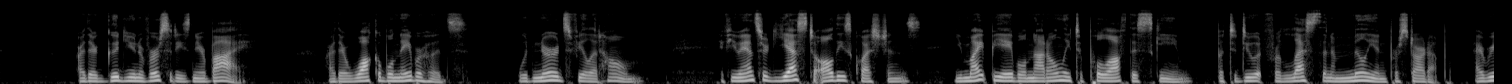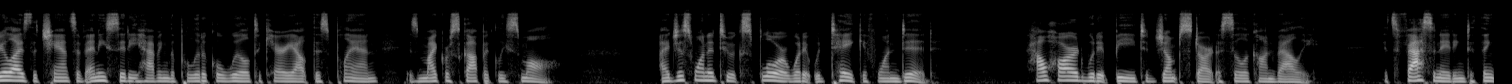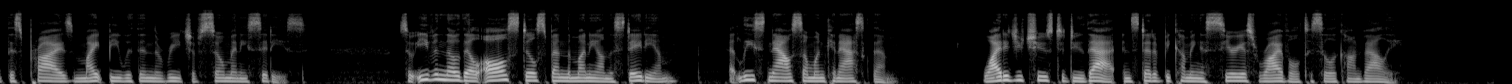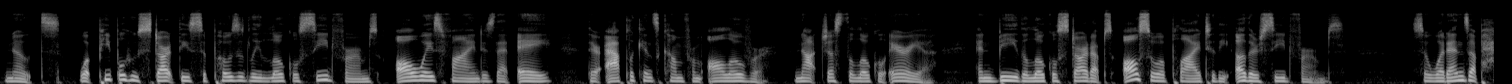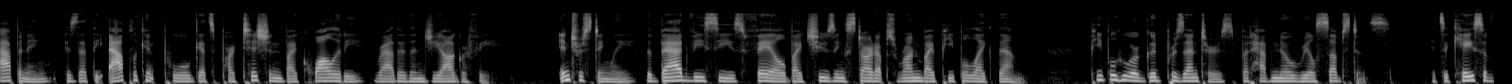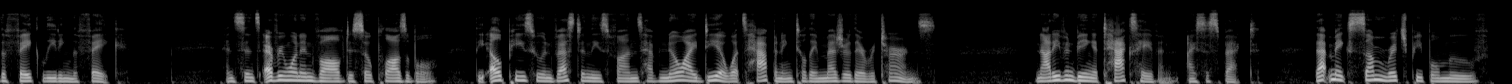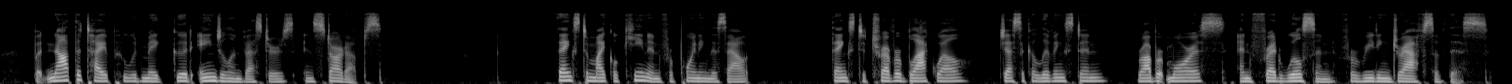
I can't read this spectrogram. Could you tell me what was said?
Are there good universities nearby? Are there walkable neighborhoods? Would nerds feel at home? If you answered yes to all these questions, you might be able not only to pull off this scheme, but to do it for less than a million per startup. I realize the chance of any city having the political will to carry out this plan is microscopically small. I just wanted to explore what it would take if one did. How hard would it be to jumpstart a Silicon Valley? It's fascinating to think this prize might be within the reach of so many cities. So even though they'll all still spend the money on the stadium, at least now someone can ask them, why did you choose to do that instead of becoming a serious rival to Silicon Valley? Notes What people who start these supposedly local seed firms always find is that A, their applicants come from all over, not just the local area, and B, the local startups also apply to the other seed firms. So, what ends up happening is that the applicant pool gets partitioned by quality rather than geography. Interestingly, the bad VCs fail by choosing startups run by people like them, people who are good presenters but have no real substance. It's a case of the fake leading the fake. And since everyone involved is so plausible, the LPs who invest in these funds have no idea what's happening till they measure their returns. Not even being a tax haven, I suspect. That makes some rich people move, but not the type who would make good angel investors in startups. Thanks to Michael Keenan for pointing this out. Thanks to Trevor Blackwell, Jessica Livingston, Robert Morris, and Fred Wilson for reading drafts of this.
